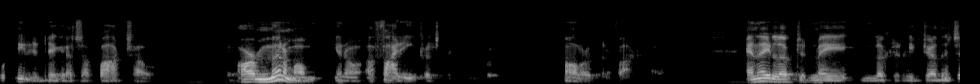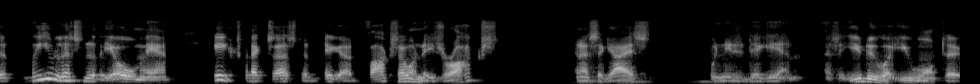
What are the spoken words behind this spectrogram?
We need to dig us a foxhole. Our minimum, you know, a fighting position, smaller than a foxhole. And they looked at me and looked at each other and said, will you listen to the old man? He expects us to dig a foxhole in these rocks. And I said, guys, we need to dig in. I said, you do what you want to.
